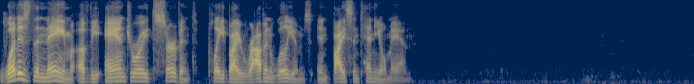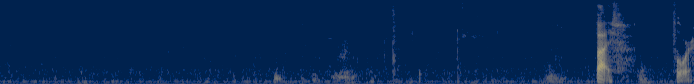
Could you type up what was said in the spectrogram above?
What is the name of the android servant played by Robin Williams in Bicentennial Man? Five, four,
